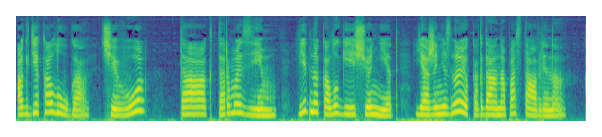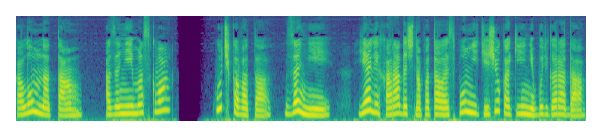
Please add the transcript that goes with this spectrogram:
А где Калуга? «Чего?» «Так, тормозим. Видно, Калуги еще нет. Я же не знаю, когда она поставлена. Коломна там. А за ней Москва?» «Кучкова-то? За ней». Я лихорадочно пыталась вспомнить еще какие-нибудь города,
